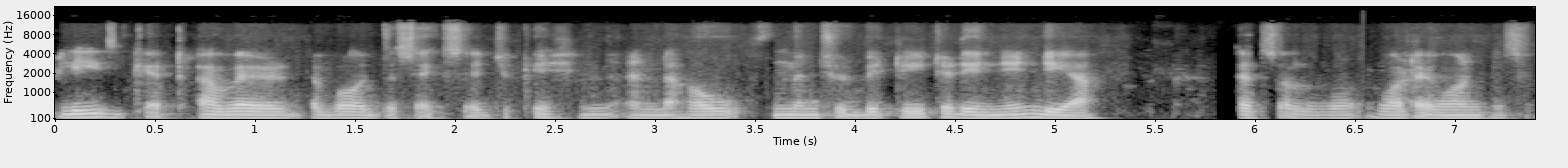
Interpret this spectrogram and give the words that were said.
please get aware about the sex education and how women should be treated in India. That's all what I want to say.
